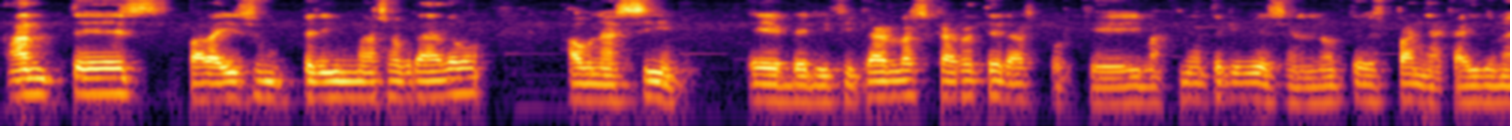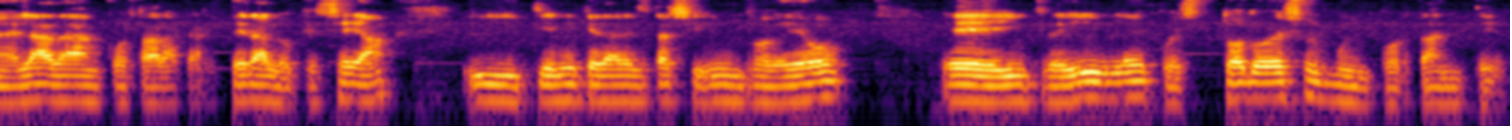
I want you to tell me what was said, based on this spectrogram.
antes para irse un pelín más sobrado, aún así, eh, verificar las carreteras, porque imagínate que vives en el norte de España, ha caído una helada, han cortado la carretera, lo que sea, y tiene que dar el taxi un rodeo eh, increíble, pues todo eso es muy importante.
